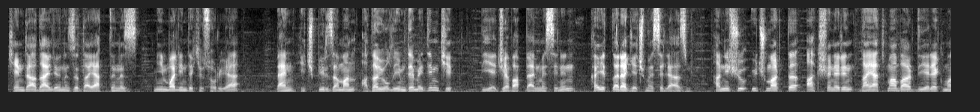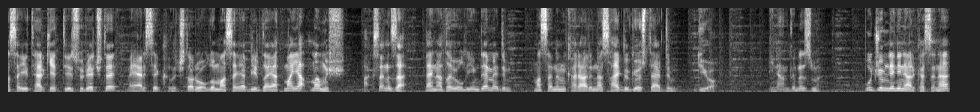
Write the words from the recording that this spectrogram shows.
kendi adaylığınızı dayattınız minvalindeki soruya ben hiçbir zaman aday olayım demedim ki diye cevap vermesinin kayıtlara geçmesi lazım. Hani şu 3 Mart'ta Akşener'in dayatma var diyerek masayı terk ettiği süreçte meğerse Kılıçdaroğlu masaya bir dayatma yapmamış. Baksanıza ben aday olayım demedim. Masanın kararına saygı gösterdim diyor. İnandınız mı? Bu cümlenin arkasına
